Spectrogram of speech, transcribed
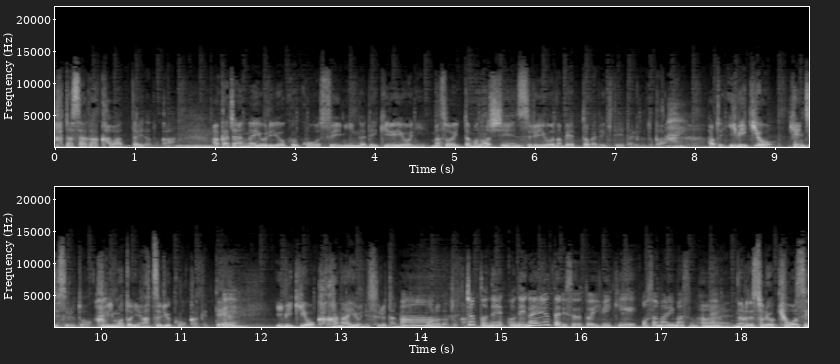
硬さが変わったりだとか、うん、赤ちゃんがよりよくこう睡眠ができるように、まあ、そういったものを支援するようなベッドができていたりだとか、はい、あといびきを検知すると首元に圧力をかけて、はいええいびきをかかないようにするためのものだとか。ちょっとねこう寝返り打ったりするといびき収まりますもんね、はい、なのでそれを強制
